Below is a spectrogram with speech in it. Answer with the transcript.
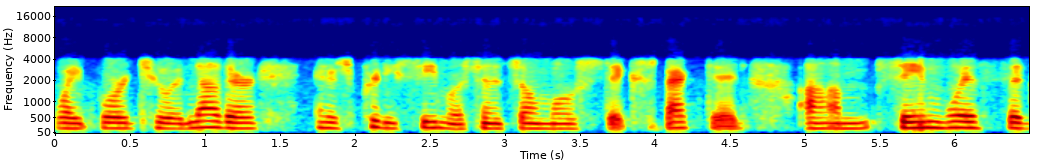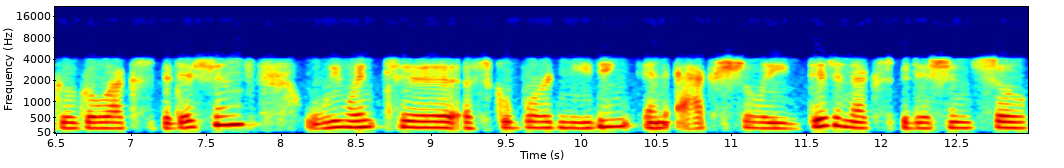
whiteboard to another, and it's pretty seamless and it's almost expected. Um, same with the Google Expeditions. We went to a school board meeting and actually did an expedition so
